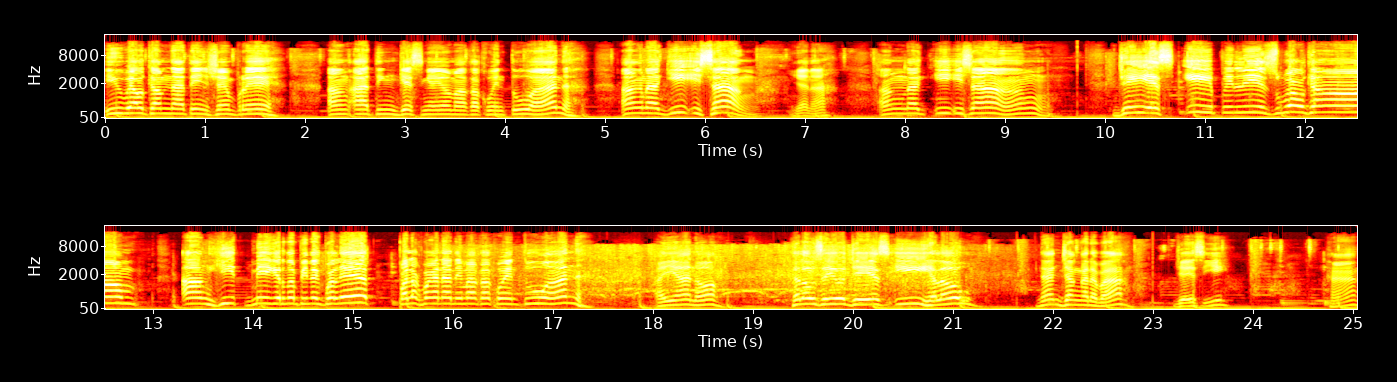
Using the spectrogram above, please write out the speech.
i-welcome natin syempre ang ating guest ngayon mga kakwentuhan. Ang nag-iisang, yan ah, ang nag-iisang JSE, please welcome ang hitmaker ng pinagpalit. Palakpakan natin mga kakwentuhan. Ayan oh. Hello sa iyo JSE. Hello. Nandiyan ka na ba? JSE? Ha?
